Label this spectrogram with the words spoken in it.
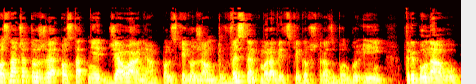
Oznacza to, że ostatnie działania polskiego rządu, występ Morawieckiego w Strasburgu i Trybunału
